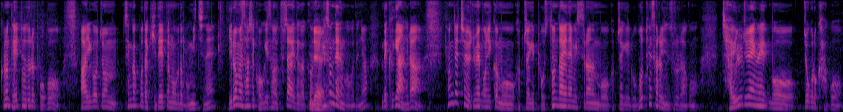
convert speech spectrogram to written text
그런 데이터들을 보고 아 이거 좀 생각보다 기대했던 것보다 못 미치네 이러면 사실 거기서 투자 아이디어가 그건 네. 훼손되는 거거든요. 근데 그게 아니라 현대차 요즘에 보니까 뭐 갑자기 보스턴 다이내믹스라는 뭐 갑자기 로봇 회사를 인수를 하고 자율주행 회- 뭐 쪽으로 가고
